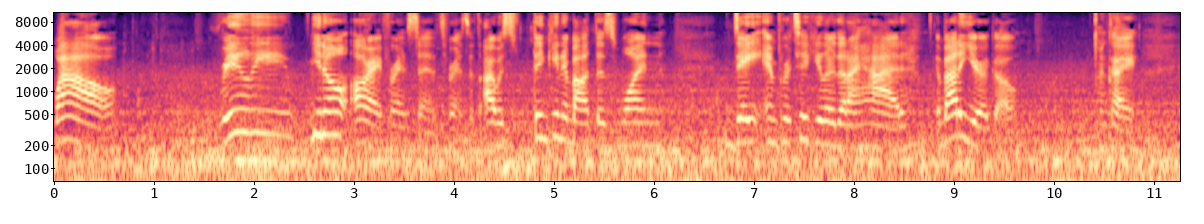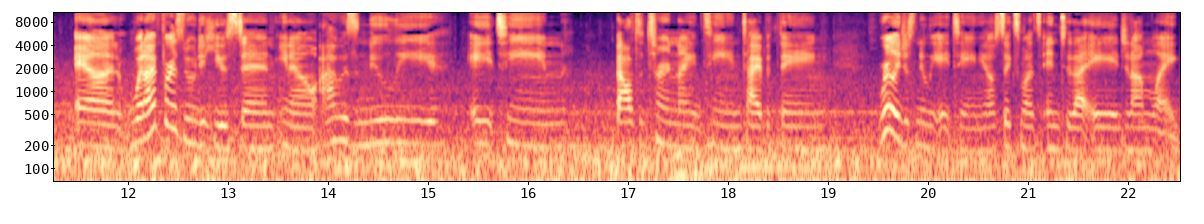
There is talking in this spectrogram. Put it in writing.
wow, really? You know, all right, for instance, for instance, I was thinking about this one date in particular that I had about a year ago. Okay and when I first moved to Houston, you know, I was newly 18, about to turn 19 type of thing. Really just newly 18, you know, six months into that age. And I'm like,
